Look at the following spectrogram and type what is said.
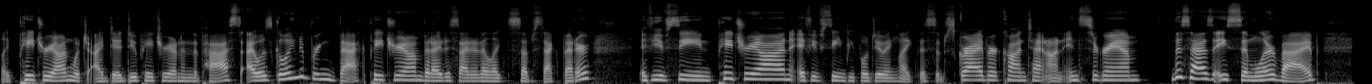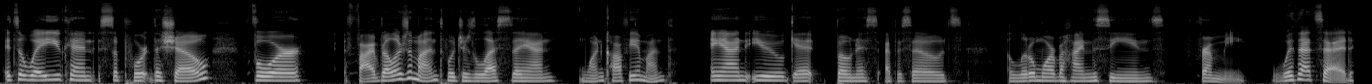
like Patreon, which I did do Patreon in the past, I was going to bring back Patreon, but I decided I liked Substack better. If you've seen Patreon, if you've seen people doing like the subscriber content on Instagram, this has a similar vibe. It's a way you can support the show for $5 a month, which is less than one coffee a month. And you get bonus episodes, a little more behind the scenes from me. With that said,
